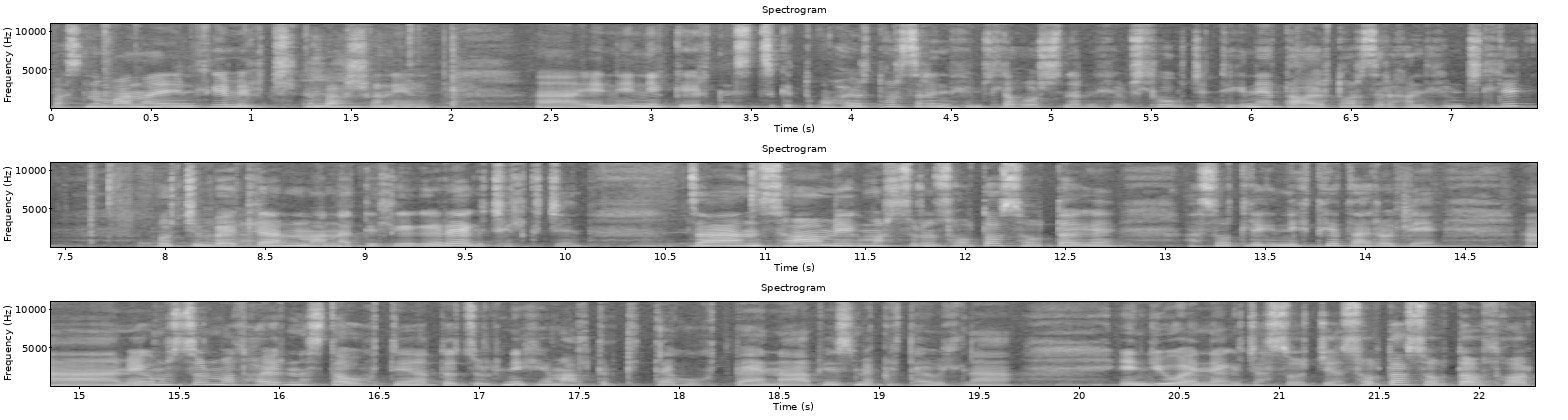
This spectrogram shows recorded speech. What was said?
бас манай эмнэлгийн мэрэгчлэлтэн багшгын юм а энэ энийг эрдэнэ цэцэг гэдэг нь 2 дугаар сарын нэхэмжлээ хуучнаар нэхэмжлэх үү гэж байна. Тэгнээ та 2 дугаар сарын нэхэмжлэлийг хуучин байдлаар нь манай дэлгээгээрэй гэж хэлэх гэж байна. За сом мегмар сүрэн сувдаа сувдаагийн асуудлыг нэгтгэж хариулъя. А мегмар сүрэн бол 2 настай хүүхдийн одоо зүрхний хэм алдагдaltaй хүүхд байна. Песмейкер тавилнаа. Энд юу байна гэж асууж байна. Сувдаа сувдаа болохоор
